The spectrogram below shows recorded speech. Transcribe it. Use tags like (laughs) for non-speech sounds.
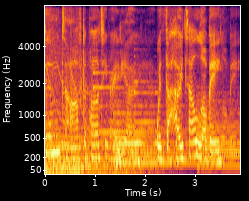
Welcome to After Party Radio with the Hotel Lobby.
